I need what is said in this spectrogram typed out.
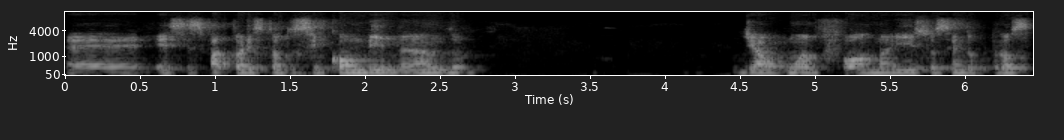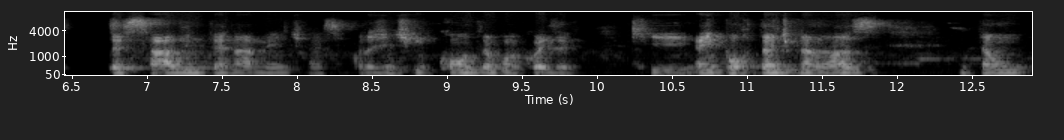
é, esses fatores todos se combinando de alguma forma e isso sendo processado internamente. Né? Assim, quando a gente encontra alguma coisa que é importante para nós, então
